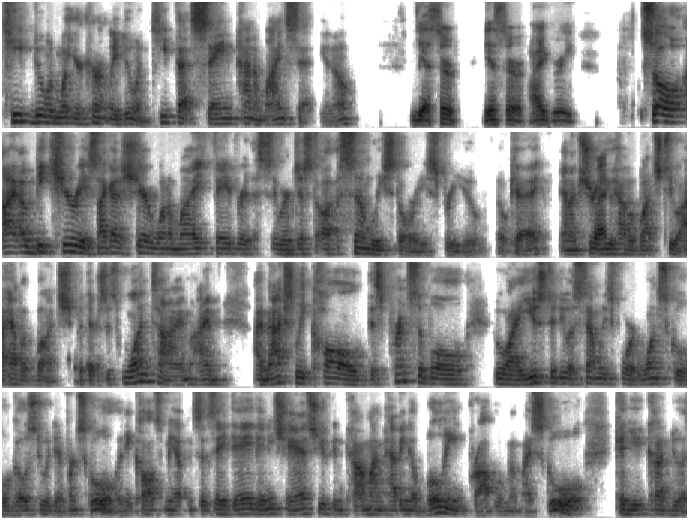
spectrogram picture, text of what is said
Keep doing what you're currently doing. Keep that same kind of mindset, you know? Yes, sir. Yes, sir. I agree. So I, I would be curious. I got to share one of my favorite, we're just uh, assembly stories for you. Okay. And I'm sure right. you have a bunch too. I have a bunch, but there's this one time I'm, I'm actually called this principal who I used to do assemblies for at one school goes to a different school. And he calls me up and says, Hey, Dave, any chance you can come? I'm having a bullying problem at my school. Can you come do a,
